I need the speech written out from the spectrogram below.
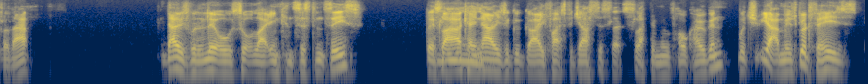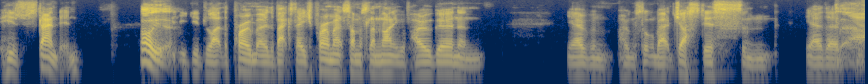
for that. Those were the little sort of like inconsistencies. But it's like, okay, Mm. now he's a good guy, he fights for justice, let's slap him with Hulk Hogan. Which yeah, I mean it's good for his his standing. oh yeah, He did like the promo, the backstage promo at SummerSlam 90 with Hogan and yeah, when Hogan's talking about justice and yeah, the Nah.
